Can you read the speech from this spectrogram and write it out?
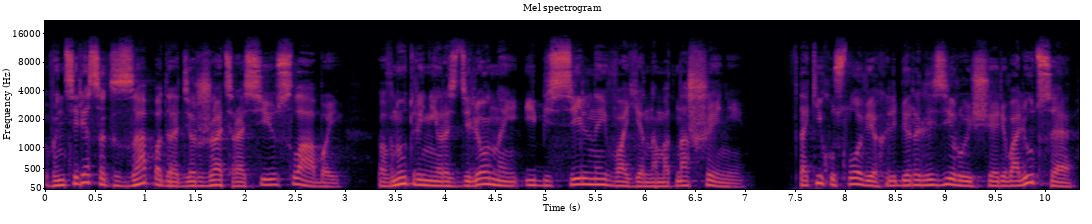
В интересах Запада держать Россию слабой, внутренне разделенной и бессильной в военном отношении. В таких условиях либерализирующая революция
